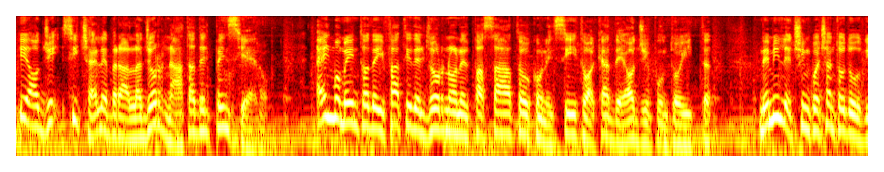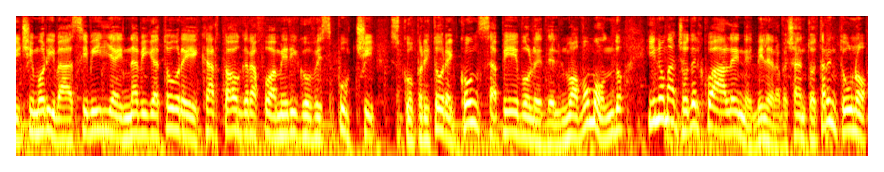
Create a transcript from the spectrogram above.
e oggi si celebra la giornata del pensiero. È il momento dei fatti del giorno nel passato con il sito accaddeoggi.it. Nel 1512 moriva a Siviglia il navigatore e cartografo Amerigo Vespucci, scopritore consapevole del Nuovo Mondo, in omaggio del quale nel 1931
